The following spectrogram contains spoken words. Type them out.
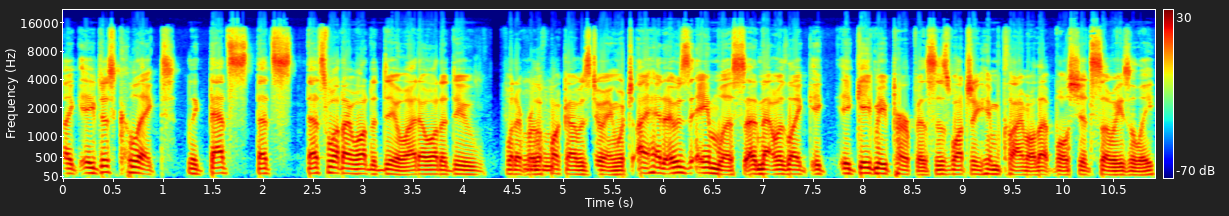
like it just clicked. Like that's that's that's what I want to do. I don't want to do whatever the Mhm. fuck I was doing, which I had. It was aimless, and that was like it. It gave me purpose. Is watching him climb all that bullshit so easily.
